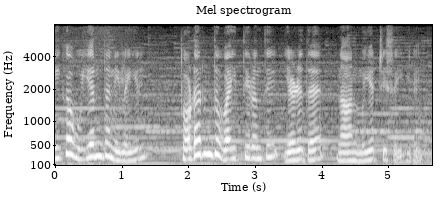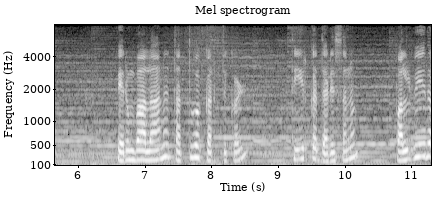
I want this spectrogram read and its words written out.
மிக உயர்ந்த நிலையில் தொடர்ந்து வைத்திருந்து எழுத நான் முயற்சி செய்கிறேன். பெரும்பாலான தத்துவ கருத்துக்கள் தீர்க்க தரிசனம் பல்வேறு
